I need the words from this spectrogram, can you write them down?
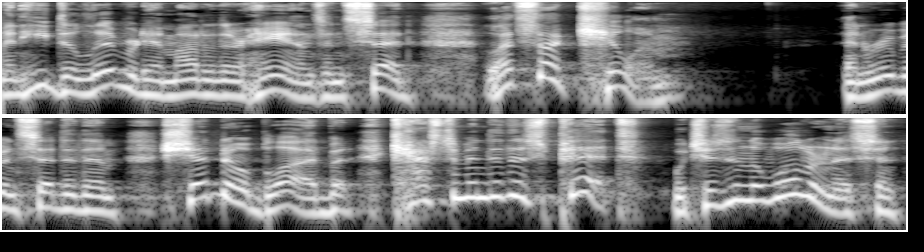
and he delivered him out of their hands and said, Let's not kill him and Reuben said to them, Shed no blood, but cast him into this pit, which is in the wilderness, and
